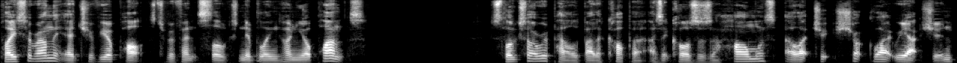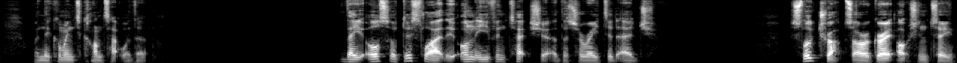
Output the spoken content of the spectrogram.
Place around the edge of your pots to prevent slugs nibbling on your plants. Slugs are repelled by the copper as it causes a harmless electric shock-like reaction when they come into contact with it. They also dislike the uneven texture of the serrated edge. Slug traps are a great option too.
